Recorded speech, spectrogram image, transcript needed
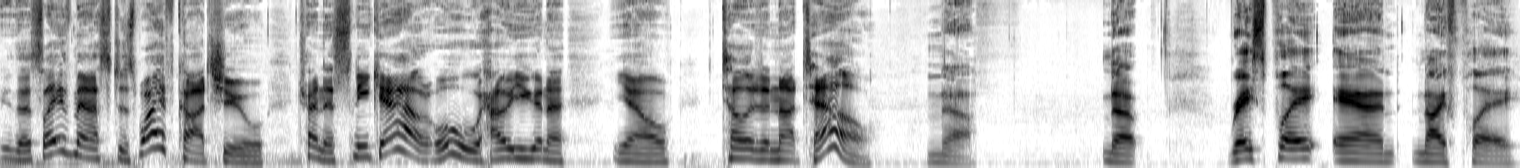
the slave master's wife caught you trying to sneak out. Oh, how are you gonna you know tell her to not tell? No, no, race play and knife play.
